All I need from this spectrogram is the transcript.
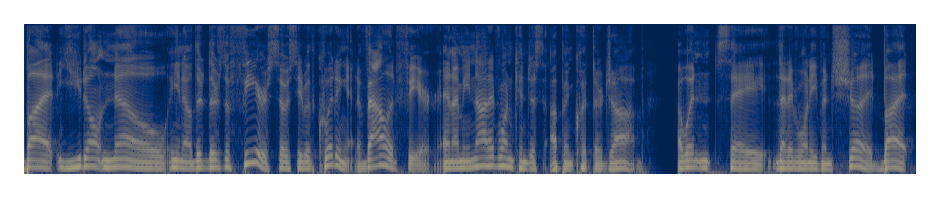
but you don't know, you know, there, there's a fear associated with quitting it, a valid fear. And I mean, not everyone can just up and quit their job. I wouldn't say that everyone even should, but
